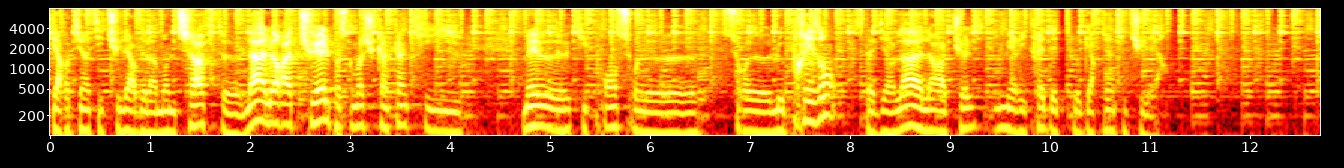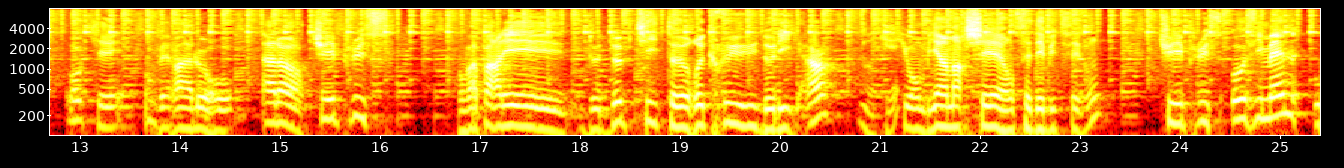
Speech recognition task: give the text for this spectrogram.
gardien titulaire de la Mannschaft. Euh, Là, à l'heure actuelle, parce que moi, je suis quelqu'un qui même euh, qui prend sur le sur le, le présent, c'est-à-dire là, à l'heure actuelle, il mériterait d'être le gardien titulaire. Ok, on verra à l'euro. Alors, tu es plus. On va parler de deux petites recrues de Ligue 1 Ok. qui ont bien marché en ce début de saison. Tu es plus Ozymen ou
